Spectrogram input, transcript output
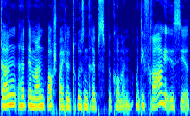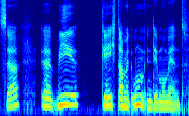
dann hat der Mann Bauchspeicheldrüsenkrebs bekommen. Und die Frage ist jetzt, ja, äh, wie gehe ich damit um in dem Moment?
